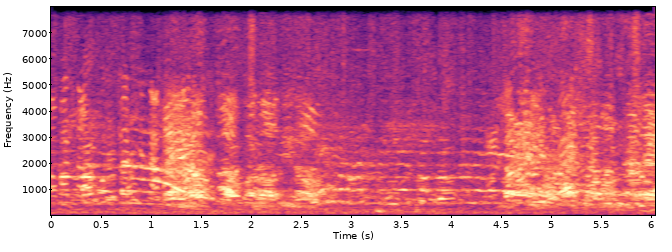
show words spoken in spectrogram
আমার নাম হচ্ছে এই রক্ত কোনোদিনও লড়াই লড়াই সমাধানে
